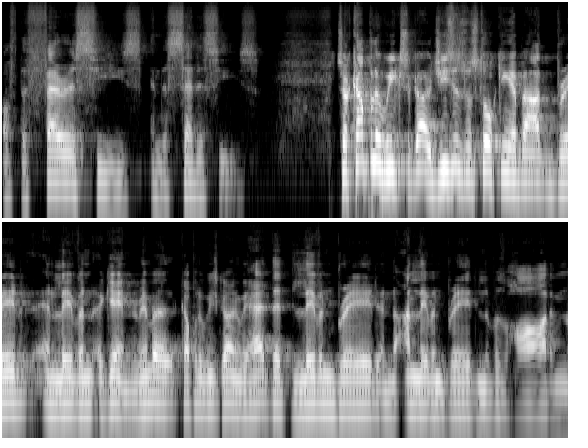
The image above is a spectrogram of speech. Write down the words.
of the Pharisees and the Sadducees. So, a couple of weeks ago, Jesus was talking about bread and leaven again. Remember, a couple of weeks ago, and we had that leavened bread and the unleavened bread, and it was hard, and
